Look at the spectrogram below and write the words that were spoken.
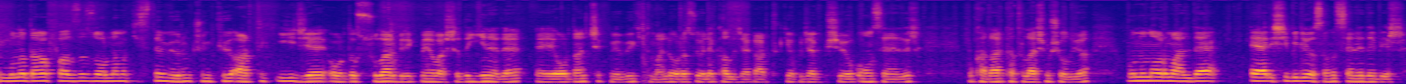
Şimdi buna daha fazla zorlamak istemiyorum çünkü artık iyice orada sular birikmeye başladı. Yine de e, oradan çıkmıyor. Büyük ihtimalle orası öyle kalacak. Artık yapacak bir şey yok. 10 senedir bu kadar katılaşmış oluyor. Bunu normalde eğer işi biliyorsanız senede bir,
